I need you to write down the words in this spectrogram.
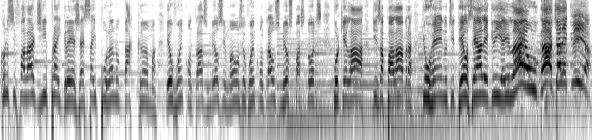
Quando se falar de ir para a igreja, é sair pulando da cama. Eu vou encontrar os meus irmãos, eu vou encontrar os meus pastores, porque lá diz a palavra que o reino de Deus é alegria, e lá é um lugar de alegria.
